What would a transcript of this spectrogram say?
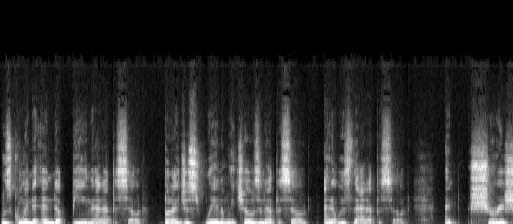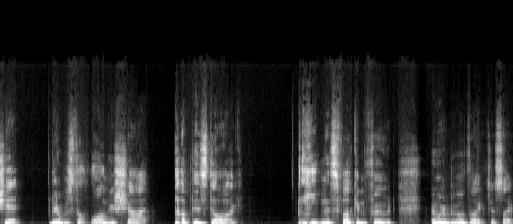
was going to end up being that episode. But I just randomly chose an episode, and it was that episode. And sure as shit, there was the longest shot of this dog eating this fucking food. And we were both like, just like,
